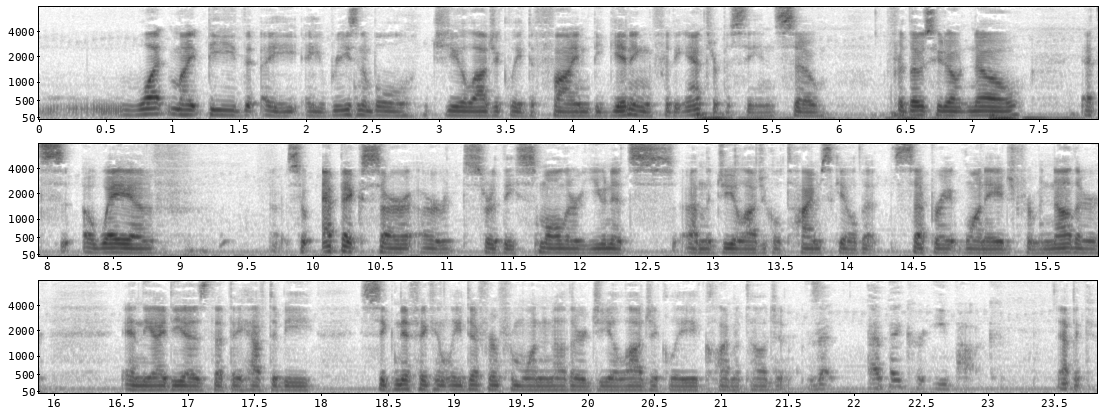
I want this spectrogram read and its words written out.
what might be the, a, a reasonable geologically defined beginning for the Anthropocene. So, for those who don't know, it's a way of so epochs are, are sort of the smaller units on the geological timescale that separate one age from another, and the idea is that they have to be significantly different from one another geologically, climatologically. Is that epic or epoch? Epic.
